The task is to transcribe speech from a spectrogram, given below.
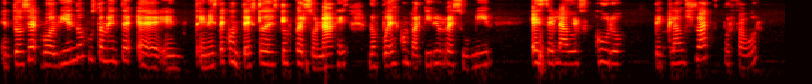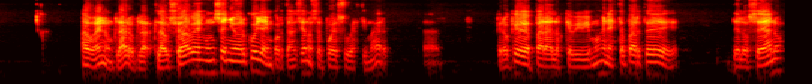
Entonces, volviendo justamente eh, en, este contexto de estos personajes, ¿nos puedes compartir y resumir ese lado oscuro de Klaus Schwab, por favor? Ah, bueno, claro. Klaus Schwab es un señor cuya importancia no se puede subestimar. Creo que para los que vivimos en esta parte del océano,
